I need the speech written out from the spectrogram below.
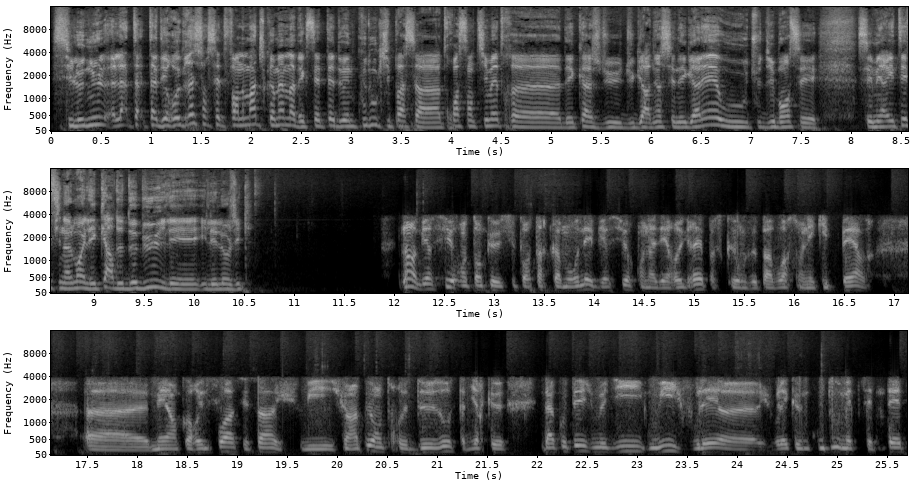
si le nul, là, t'as as des regrets sur cette fin de match quand même avec cette tête de Nkoudou qui passe à 3 cm des cages du, du gardien sénégalais ou tu te dis bon c'est c'est mérité finalement et l'écart de deux buts il est il est logique? Non, bien sûr, en tant que supporter camerounais, bien sûr qu'on a des regrets parce qu'on ne veut pas voir son équipe perdre. Euh, mais encore une fois, c'est ça. Je suis, je suis un peu entre deux autres, c'est-à-dire que d'un côté, je me dis, oui, je voulais, euh, je voulais que Nkoudou mette cette tête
